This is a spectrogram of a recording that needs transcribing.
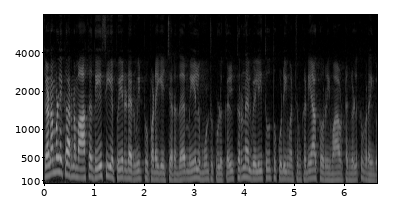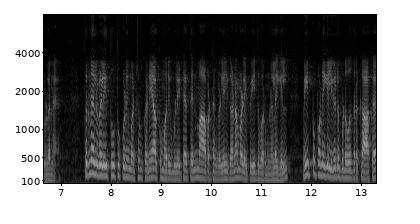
கனமழை காரணமாக தேசிய பேரிடர் மீட்புப் படையைச் சேர்ந்த மேலும் மூன்று குழுக்கள் திருநெல்வேலி தூத்துக்குடி மற்றும் கன்னியாகுமரி மாவட்டங்களுக்கு விரைந்துள்ளன. திருநெல்வேலி தூத்துக்குடி மற்றும் கன்னியாகுமரி உள்ளிட்ட தென் மாவட்டங்களில் கனமழை பெய்து வரும் நிலையில் மீட்புப் பணியில் ஈடுபடுவதற்காக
